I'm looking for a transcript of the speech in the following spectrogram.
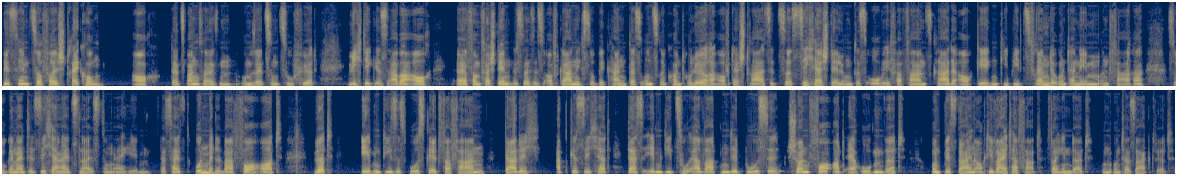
bis hin zur Vollstreckung auch der zwangsweisen Umsetzung zuführt. Wichtig ist aber auch, äh, vom Verständnis, das ist oft gar nicht so bekannt, dass unsere Kontrolleure auf der Straße zur Sicherstellung des OWI-Verfahrens gerade auch gegen gebietsfremde Unternehmen und Fahrer sogenannte Sicherheitsleistungen erheben. Das heißt, unmittelbar vor Ort wird eben dieses Bußgeldverfahren dadurch abgesichert, dass eben die zu erwartende Buße schon vor Ort erhoben wird und bis dahin auch die Weiterfahrt verhindert und untersagt wird.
